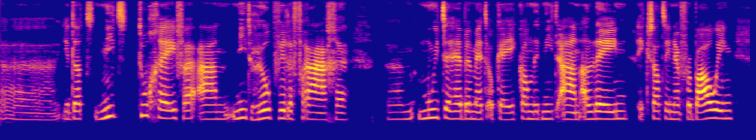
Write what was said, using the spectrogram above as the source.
uh, je dat niet toegeven aan niet hulp willen vragen, um, moeite hebben met oké, ik kan dit niet aan alleen. Ik zat in een verbouwing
